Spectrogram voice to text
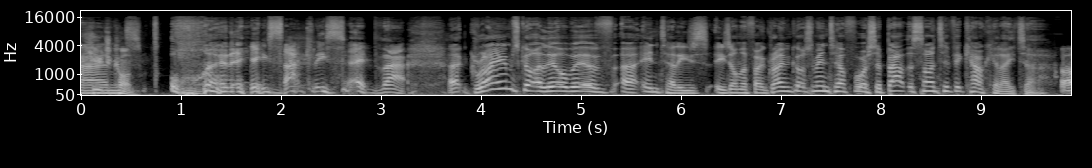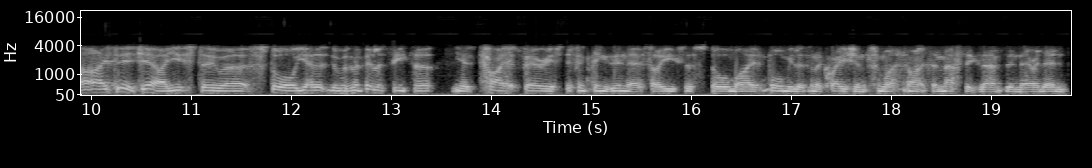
Huge con. Oh, exactly said that. Uh, Graham's got a little bit of uh, intel. He's he's on the phone. Graham, you got some intel for us about the scientific calculator. Uh, I did, yeah. I used to uh, store. Yeah, there was an ability to you know type various different things in there. So I used to store my formulas and equations for my science and maths exams in there. And then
